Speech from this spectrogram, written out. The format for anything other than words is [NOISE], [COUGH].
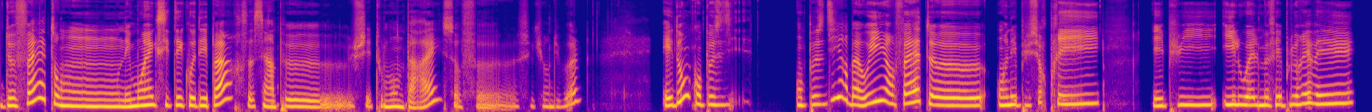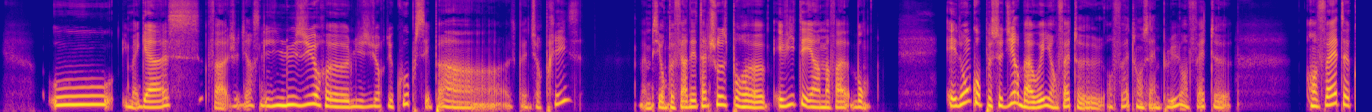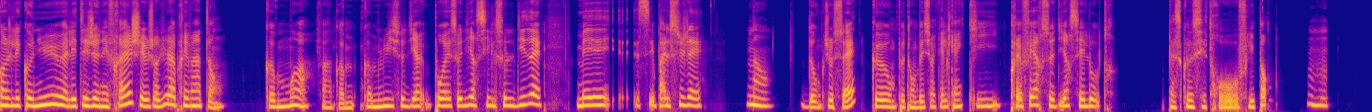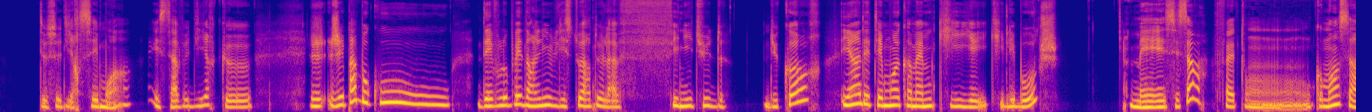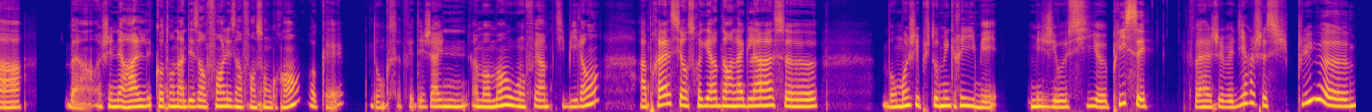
de fait, on est moins excité qu'au départ. Ça, c'est un peu chez tout le monde pareil, sauf euh, ceux qui ont du bol. Et donc, on peut se, on peut se dire, bah oui, en fait, euh, on n'est plus surpris. Et puis, il ou elle me fait plus rêver. Ou il m'agace. Enfin, je veux dire, l'usure, euh, l'usure du couple, c'est pas, c'est pas une surprise. Même si on peut faire des tas de choses pour éviter. Hein, mais enfin, bon, et donc, on peut se dire, bah oui, en fait, euh, en fait, on s'aime plus. En fait, euh, en fait, quand je l'ai connue, elle était jeune et fraîche, et aujourd'hui, elle a pris 20 ans. Comme moi, enfin, comme, comme lui se dire, pourrait se dire s'il se le disait. Mais c'est pas le sujet. Non. Donc, je sais qu'on peut tomber sur quelqu'un qui préfère se dire c'est l'autre. Parce que c'est trop flippant. Mmh de se dire c'est moi. Et ça veut dire que j'ai pas beaucoup développé dans le livre l'histoire de la finitude du corps. Il y a un des témoins quand même qui, qui l'ébauche. Mais c'est ça, en fait, on commence à... Ben, en général, quand on a des enfants, les enfants sont grands, ok. Donc ça fait déjà un moment où on fait un petit bilan. Après, si on se regarde dans la glace, euh, bon, moi j'ai plutôt maigri, mais, mais j'ai aussi euh, plissé. Enfin, je veux dire, je suis plus euh,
